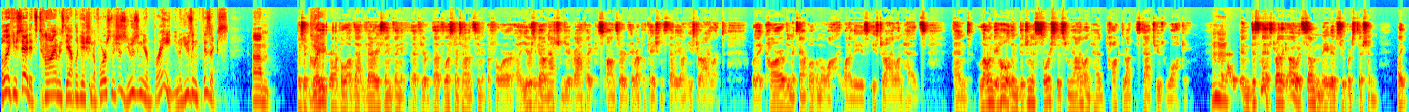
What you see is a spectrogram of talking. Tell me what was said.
But like you said, it's time, it's the application of force, and it's just using your brain, you know, using physics. Um, There's a great yeah. example of that very same thing. If, if your if listeners haven't seen it before, uh, years ago, National Geographic sponsored a replication study on Easter Island, where they carved an example of a moai, one of these Easter Island heads, and lo and behold, indigenous sources from the island had talked about the statues walking. Mm-hmm. that had been dismissed, right? Like, oh, it's some native superstition. Like,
